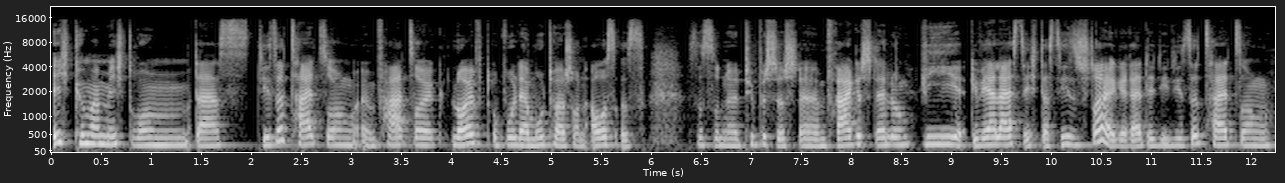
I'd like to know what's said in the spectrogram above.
ich kümmere mich darum, dass die Sitzheizung im Fahrzeug läuft, obwohl der der Motor schon aus ist. Das ist so eine typische äh, Fragestellung. Wie gewährleiste ich, dass diese Steuergeräte, die die Sitzheizung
